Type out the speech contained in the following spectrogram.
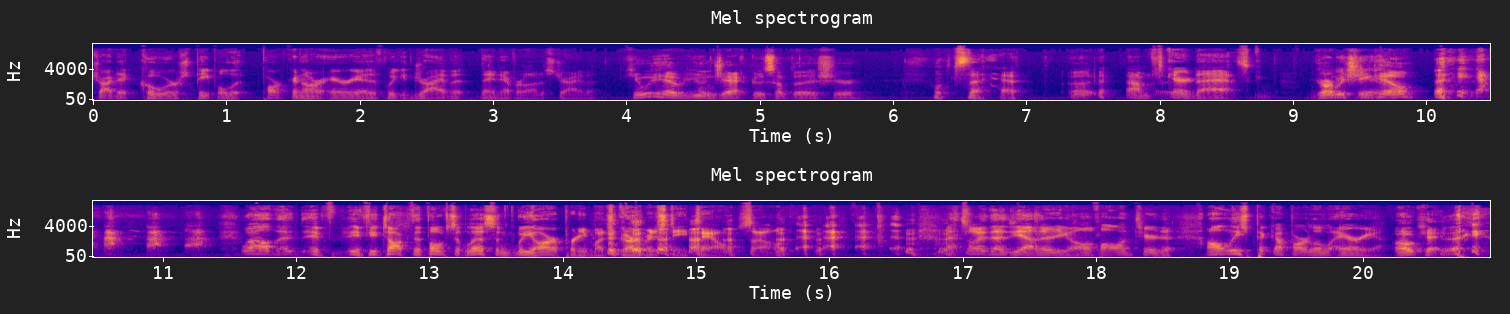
try to coerce people that park in our area. If we could drive it, they never let us drive it. can we have you and Jack do something this year? What's that? Uh, I'm scared to ask. garbage Me too. detail? Well, if if you talk to the folks that listen, we are pretty much garbage detail. So that's why that. Yeah, there you go. I'll volunteer to. I'll at least pick up our little area. Okay.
